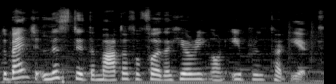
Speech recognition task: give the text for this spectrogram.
The bench listed the matter for further hearing on April 30th.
